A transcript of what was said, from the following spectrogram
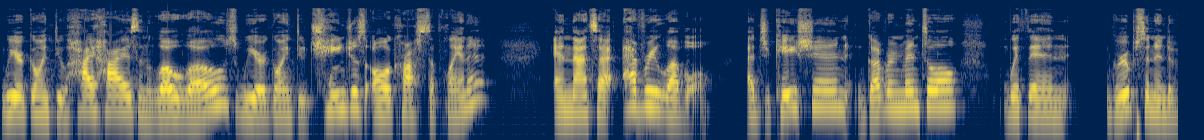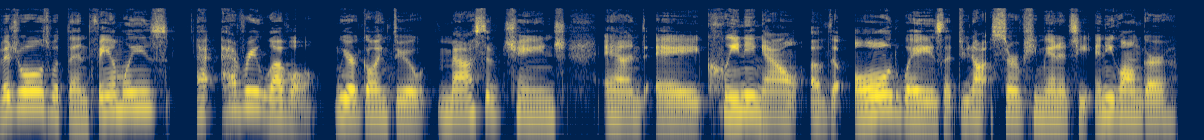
We are going through high highs and low lows. We are going through changes all across the planet. And that's at every level education, governmental, within groups and individuals, within families, at every level, we are going through massive change and a cleaning out of the old ways that do not serve humanity any longer,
